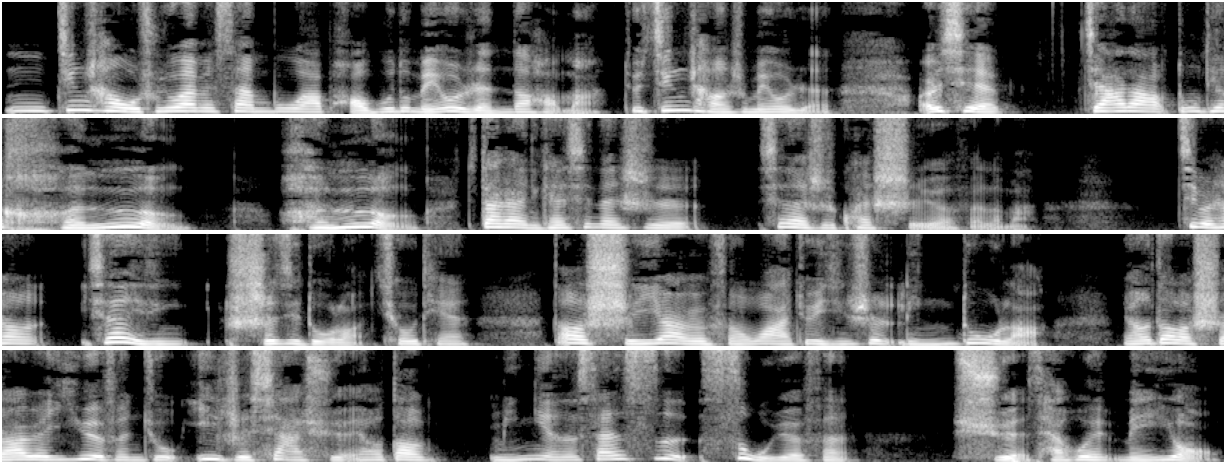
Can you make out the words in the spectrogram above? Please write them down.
嗯，经常我出去外面散步啊、跑步都没有人的好吗？就经常是没有人，而且加拿大冬天很冷，很冷，大概你看现在是现在是快十月份了嘛。基本上现在已经十几度了，秋天到了十一二月份，哇，就已经是零度了。然后到了十二月一月份就一直下雪，要到明年的三四四五月份，雪才会没有。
